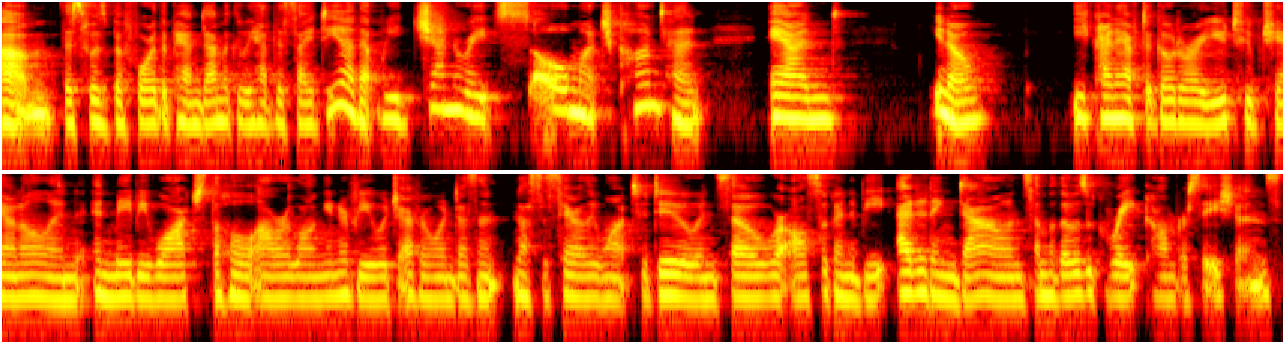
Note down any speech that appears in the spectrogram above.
Um, this was before the pandemic. We had this idea that we generate so much content and, you know, you kind of have to go to our YouTube channel and and maybe watch the whole hour long interview, which everyone doesn't necessarily want to do. And so we're also going to be editing down some of those great conversations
